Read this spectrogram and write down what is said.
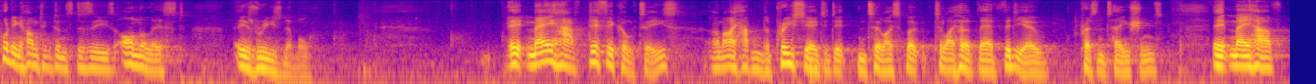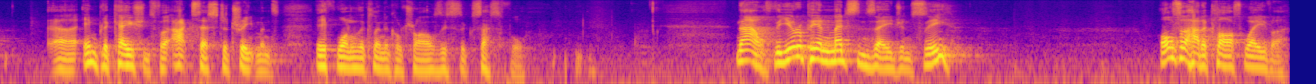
putting Huntington's disease on the list is reasonable. It may have difficulties and I hadn't appreciated it until I spoke, until I heard their video presentations. It may have uh, implications for access to treatments if one of the clinical trials is successful. Now, the European Medicines Agency also had a class waiver,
